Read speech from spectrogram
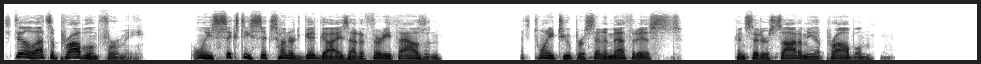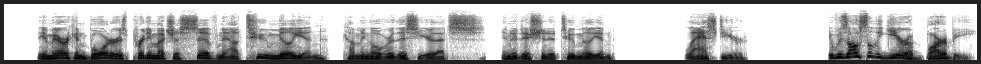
Still, that's a problem for me. Only 6,600 good guys out of 30,000. That's 22% of Methodists consider sodomy a problem. The American border is pretty much a sieve now. 2 million coming over this year. That's in addition to 2 million last year. It was also the year of Barbie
